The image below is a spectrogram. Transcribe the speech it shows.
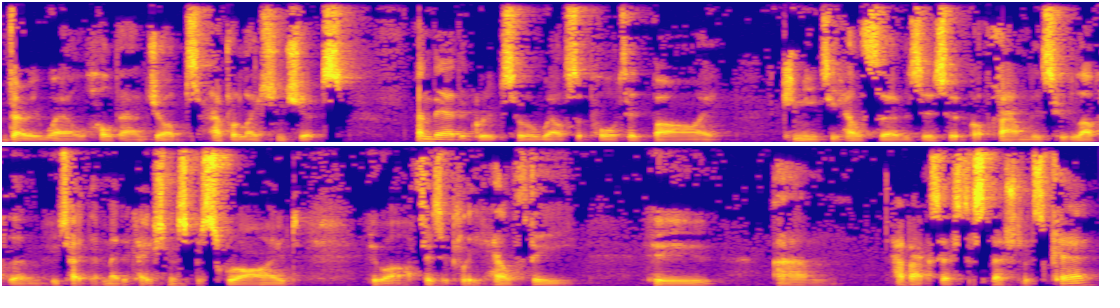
very well, hold down jobs, have relationships, and they're the groups who are well supported by community health services, who have got families who love them, who take their medication as prescribed, who are physically healthy, who um, have access to specialist care.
